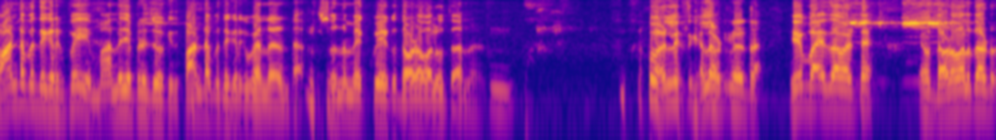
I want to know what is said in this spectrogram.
పాండప దగ్గరికి పోయి మా అన్న చెప్పిన జోక్ ఇది. పాండప దగ్గరికి పోయి అన్నాడంట సున్నం ఎక్కువ ఎక్కువ దౌడ వలుగుతా అన్నాడు. వాళ్ళు ఏం బాయ్సావంటే ఏమో దౌడ వలుతాడు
